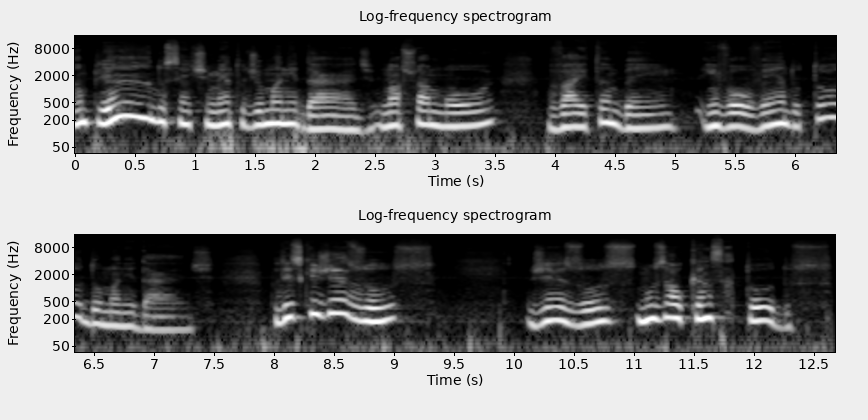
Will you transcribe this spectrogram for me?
ampliando o sentimento de humanidade, o nosso amor vai também envolvendo toda a humanidade. Por isso que Jesus Jesus nos alcança a todos.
